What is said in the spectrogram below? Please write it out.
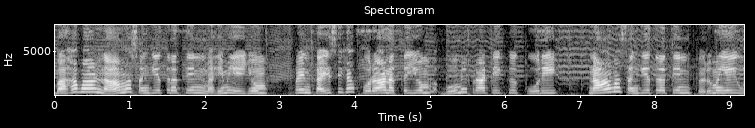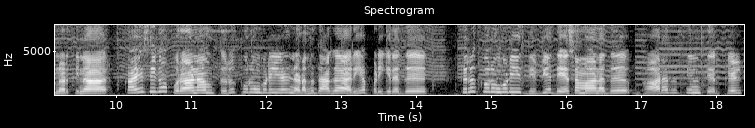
பகவான் நாம சங்கீர்த்தனத்தின் மகிமையையும் பின் கைசிக புராணத்தையும் பூமி பிராட்டிக்கு கூறி நாம சங்கீர்த்தனத்தின் பெருமையை உணர்த்தினார். கைசிக புராணம் திருக்குறுங்குடியில் நடந்ததாக அறியப்படுகிறது. திருக்குறுங்குடி திவ்ய தேசமானது பாரதத்தின் தெற்கில்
